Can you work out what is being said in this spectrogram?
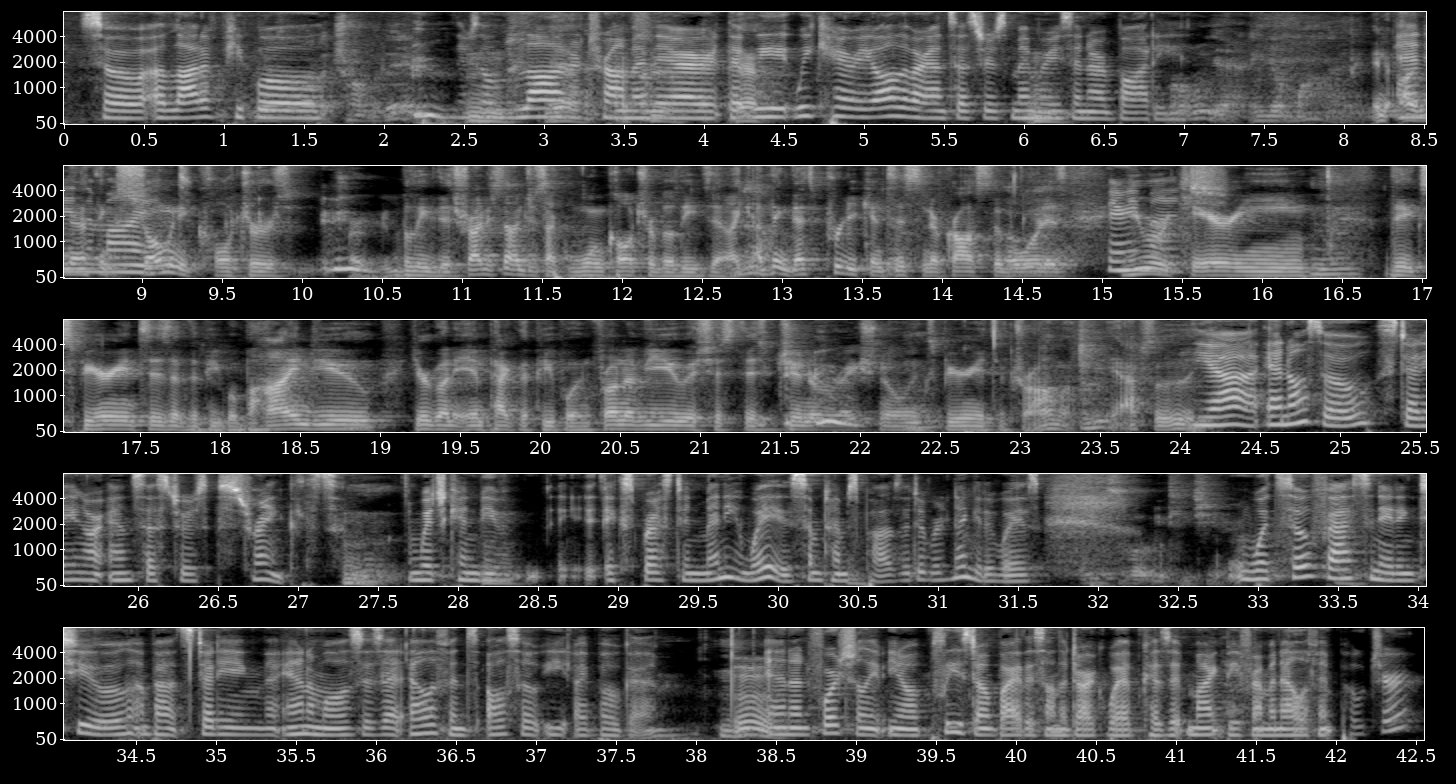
So a lot of people, trauma there. there's a lot of trauma there that we, we carry all of our ancestors' memories in our body. oh yeah in your mind And, I, mean, I the think so many cultures believe this, right? It's not just like one culture believes it. Like I think that's pretty consistent across the board. Is Very you are much. carrying mm-hmm. the experiences of the people behind you. Mm-hmm. You're going to impact the people in front of you. It's just this generational mm-hmm. experience of trauma. Yeah, absolutely. Yeah, and also studying our ancestors' strengths, which can be expressed in many ways, sometimes positive or negative ways. this is what we teach you What's so fascinating too about studying the animals is that elephants also eat iboga. And unfortunately, you know, please don't buy this on the dark web because it might be from an elephant poacher.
